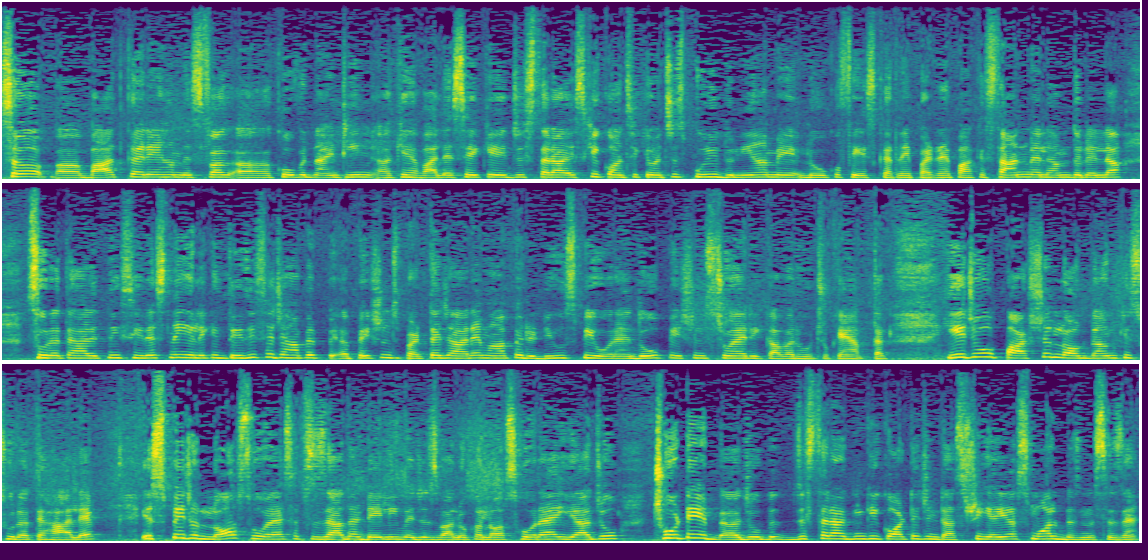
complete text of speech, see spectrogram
सर बात करें हम इस वक्त कोविड 19 के हवाले से कि जिस तरह इसके कॉन्सिक्वेंसेस पूरी दुनिया में लोगों को फेस करने पड़ रहे हैं। पाकिस्तान में अल्हम्दुलिल्लाह सूरत हाल इतनी सीरियस नहीं है, लेकिन तेज़ी से जहाँ पे पेशेंट्स बढ़ते जा रहे हैं, वहाँ पे रिड्यूस भी हो रहे हैं। दो पेशेंट्स जो है रिकवर हो चुके हैं अब तक। ये जो पार्शल लॉकडाउन की सूरत हाल है, इस पर जो लॉस हो रहा है, सबसे ज़्यादा डेली वेजेस वालों का लॉस हो रहा है, या जो छोटे जो जिस तरह जिनकी कॉटेज इंडस्ट्री है या स्मॉल बिजनेसेस हैं,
